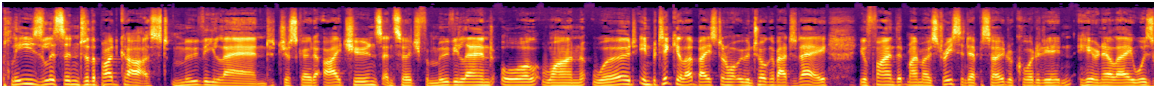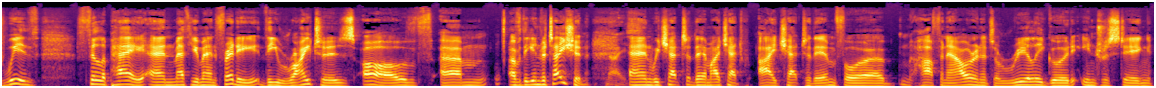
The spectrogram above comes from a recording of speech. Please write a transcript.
Please listen to the podcast Movie Land. Just go to iTunes and search for Movie Land, all one word. In particular, based on what we've been talking about today, you'll find that my most recent episode, recorded in here in LA, was with Philip Hay and Matthew Manfredi, the writers of um, of The Invitation. Nice. And we chat to them. I chat I chat to them for half an hour, and it's a really good, interesting,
